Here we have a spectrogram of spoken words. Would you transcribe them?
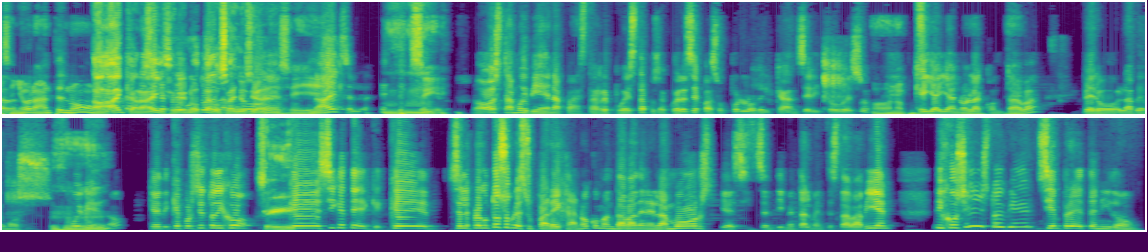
afectada. señora. Antes no. Ay, caray, se le notan los años ya. Sí. Ay, se le- Ujú. Sí. No, está muy bien, apa, está repuesta, pues acuérdese, pasó por lo del cáncer y todo eso, Oh, no, pues, que ella ya no la contaba, pero la vemos muy bien, ¿no? Que, que por cierto dijo Sí. que síguete, que, que se le preguntó sobre su pareja, ¿no? Cómo andaban en el amor, que si sentimentalmente estaba bien. Dijo, sí, estoy bien, siempre he tenido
